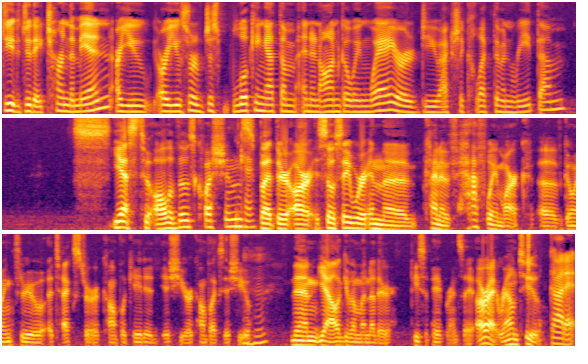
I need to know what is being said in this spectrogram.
do you, do they turn them in are you are you sort of just looking at them in an ongoing way or do you actually collect them and read them? Yes to all of those questions, Okay. but there are. So, say we're in the kind of halfway mark of going through a text or a complicated issue or complex issue. Mm-hmm. Then, yeah, I'll give them another piece of paper and say, "All right, round two. Got it.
